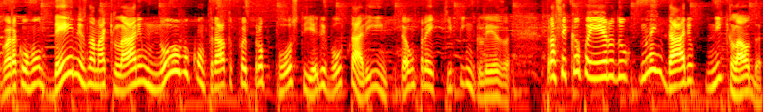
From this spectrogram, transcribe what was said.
Agora com Ron Dennis na McLaren, um novo contrato foi proposto e ele voltaria então para a equipe inglesa, para ser companheiro do lendário Nick Lauda.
